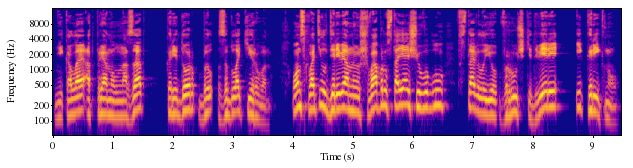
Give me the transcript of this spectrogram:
Николай отпрянул назад, коридор был заблокирован. Он схватил деревянную швабру, стоящую в углу, вставил ее в ручки двери и крикнул.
